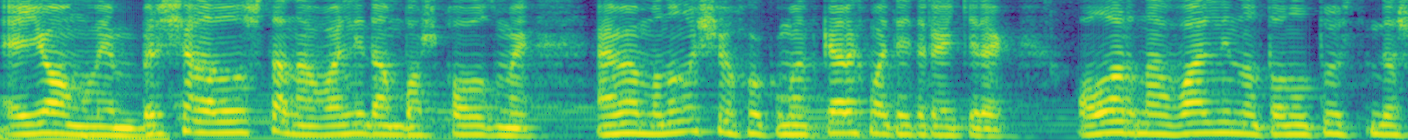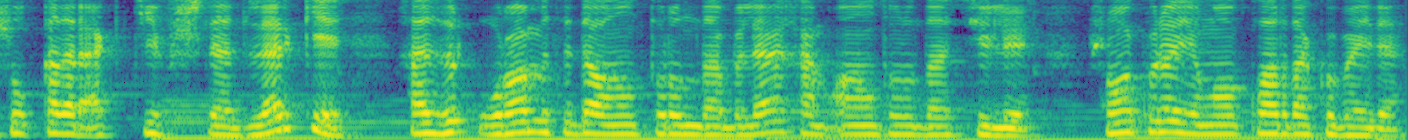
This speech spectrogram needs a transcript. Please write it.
Әйе, аңлыйм, бер чыгарылышта Навальныйдан башка узмый. Әмма моның өчен хөкүмәткә рәхмәт әйтергә кирәк. Алар Навальныйны таныту өстендә шул кадәр актив эшләделәр ки, хәзер урам итедә аның турында белә һәм аның турында сөйли. Шуңа күрә яңалыклар да күбәйде.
